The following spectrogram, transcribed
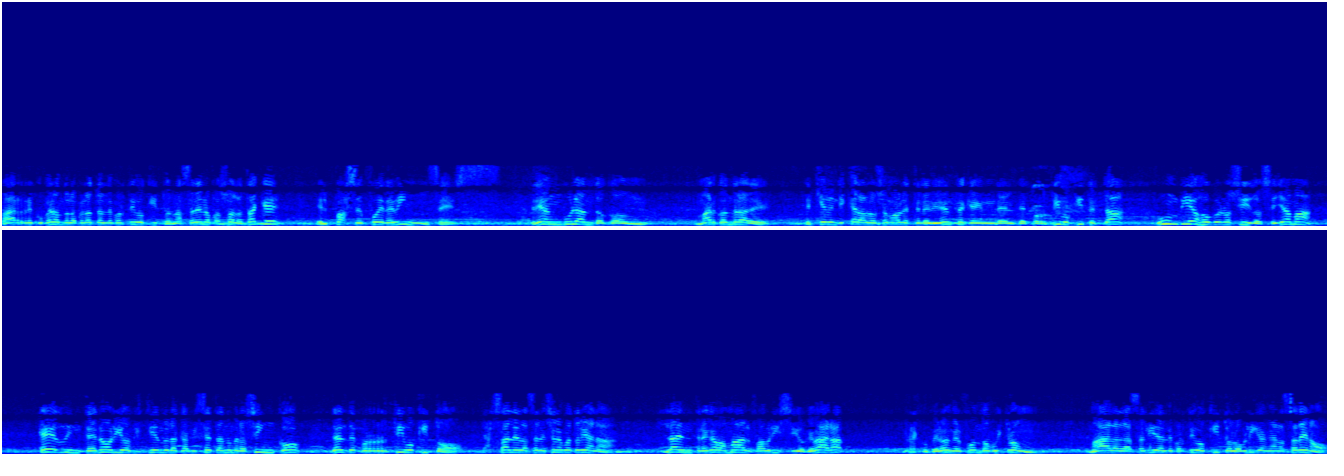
Va recuperando la pelota el Deportivo Quito. Nazareno pasó al ataque. El pase fue de Vinces. Triangulando con Marco Andrade. Les quiero indicar a los amables televidentes que en el Deportivo Quito está un viejo conocido. Se llama Edwin Tenorio vistiendo la camiseta número 5 del Deportivo Quito. Ya sale la selección ecuatoriana. La entregaba mal Fabricio Guevara. Recuperó en el fondo Buitrón. Mala la salida del Deportivo Quito, lo obligan a Nazareno.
